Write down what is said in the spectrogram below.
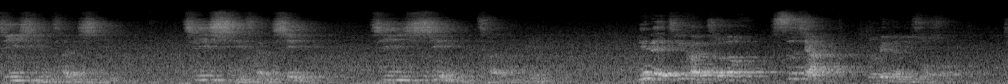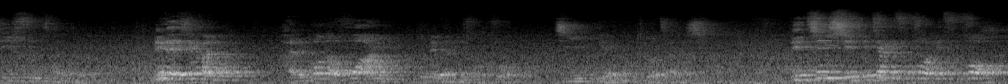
积行成习，积习成性，积性成命。你累积很久的思想，就变成你所说，积思成言。你累积很很多的话语，就变成你所做，积言就成习。你积行，你这样一直做，一直做，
